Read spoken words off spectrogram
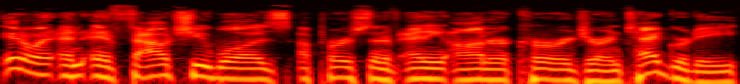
you know, and, and Fauci was a person of any honor, courage, or integrity.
